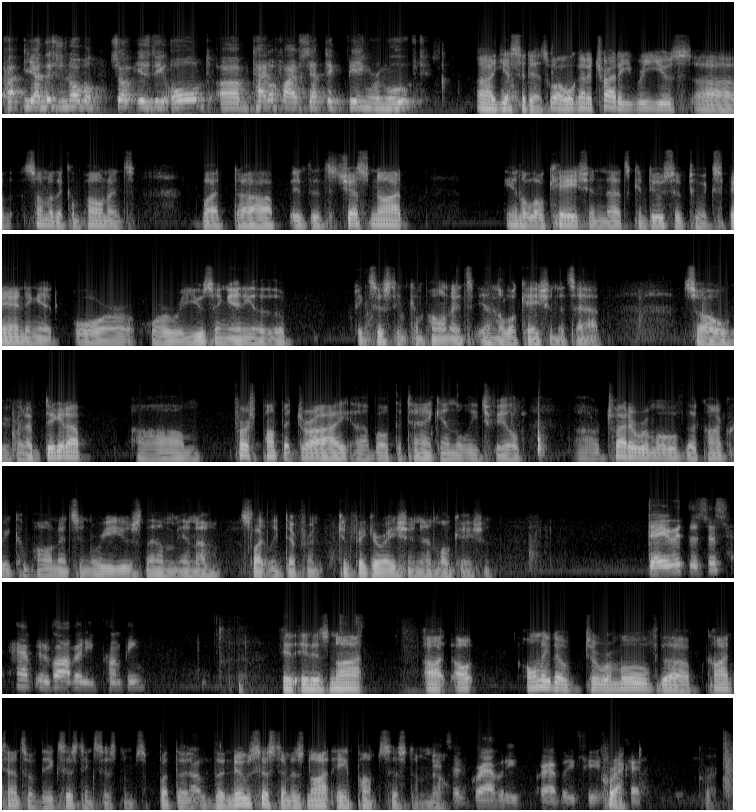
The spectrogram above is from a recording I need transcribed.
Uh, yeah, this is Noble. So is the old, um, Title V septic being removed? Uh, yes, it is. Well, we're going to try to reuse uh, some of the components, but uh, it, it's just not in a location that's conducive to expanding it or or reusing any of the existing components in the location it's at. So we're going to dig it up, um, first pump it dry, uh, both the tank and the leach field. Uh, try to remove the concrete components and reuse them in a slightly different configuration and location. David, does this have, involve any pumping? It, it is not, uh, only to, to remove the contents of the existing systems, but the, Oh. the new system is not a pump system, no. It's a gravity, gravity feed. Correct. Okay. Correct.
